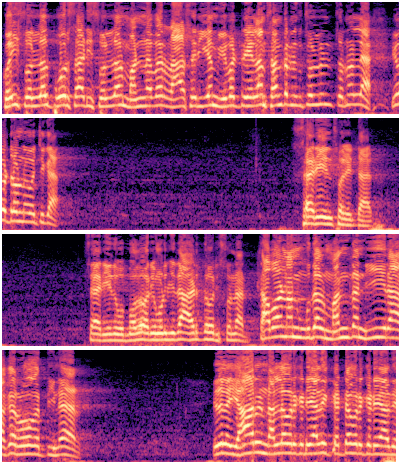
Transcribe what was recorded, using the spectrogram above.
கொய் சொல்லல் போர்சாடி சொல்லல் மன்னவர் ராசரியம் இவற்றையெல்லாம் சந்திரனுக்கு சொல்லுன்னு சொன்னல இவற்றை ஒன்று வச்சுக்க. சரின்னு சொல்லிட்டார். சரி இது முதல் வரி முடிஞ்சுதா? அடுத்த வரி சொன்னார். தவணன் முதல் மந்தன் ஈராக ரோகத்தினர். இதுல யாரும் நல்லவர் கிடையாது கெட்டவர் கிடையாது.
